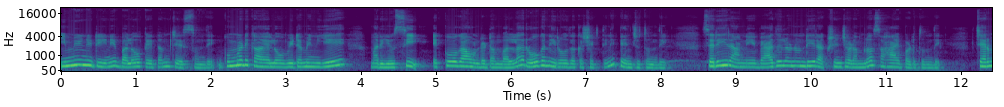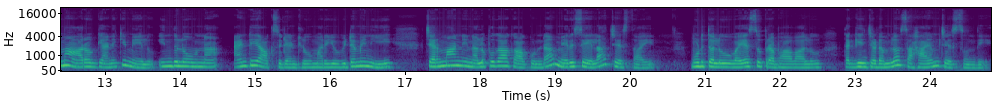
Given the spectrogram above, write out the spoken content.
ఇమ్యూనిటీని బలోపేతం చేస్తుంది. గుమ్మడికాయలో విటమిన్ ఏ మరియు సి ఎక్కువగా ఉండటం వల్ల రోగనిరోధక శక్తిని పెంచుతుంది. శరీరాన్ని వ్యాధుల నుండి రక్షించడంలో సహాయపడుతుంది. చర్మ ఆరోగ్యానికి మేలు. ఇందులో ఉన్న యాంటీ ఆక్సిడెంట్లు మరియు విటమిన్ ఇ చర్మాన్ని నలుపుగా కాకుండా మెరిసేలా చేస్తాయి. ముడతలు వయస్సు ప్రభావాలు తగ్గించడంలో సహాయం చేస్తుంది.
